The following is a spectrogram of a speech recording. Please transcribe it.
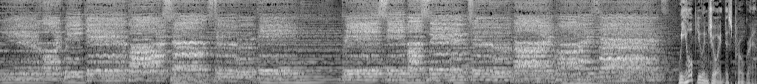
Dear We hope you enjoyed this program.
